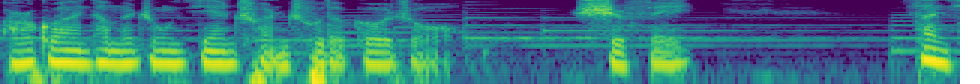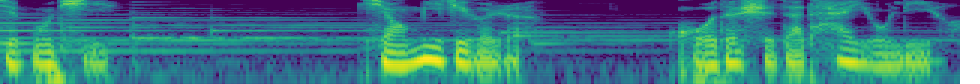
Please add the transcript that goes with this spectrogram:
而关于他们中间传出的各种是非，暂且不提。杨幂这个人，活得实在太有力了。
